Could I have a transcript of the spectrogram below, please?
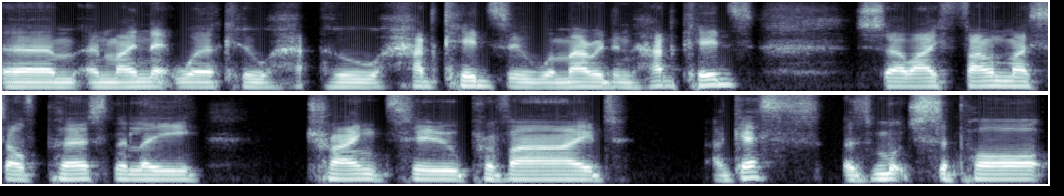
um, and my network who who had kids, who were married and had kids. So I found myself personally trying to provide, I guess, as much support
